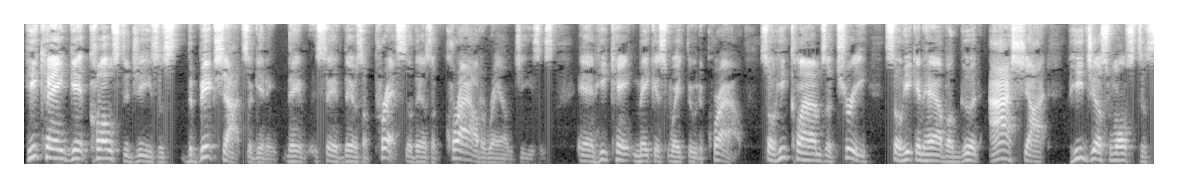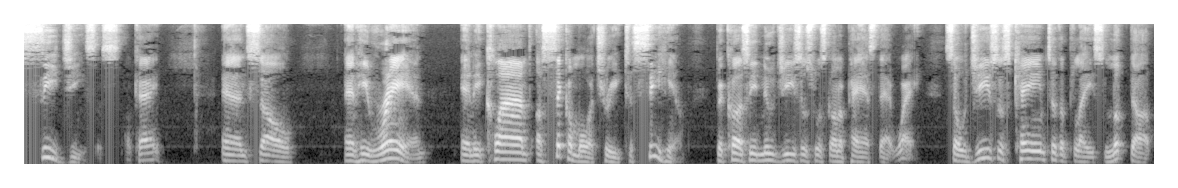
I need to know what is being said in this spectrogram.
he can't get close to Jesus. The big shots are getting, they said there's a press, so there's a crowd around Jesus, and he can't make his way through the crowd. So he climbs a tree so he can have a good eye shot. He just wants to see Jesus. Okay. And so, and he ran and he climbed a sycamore tree to see him because he knew Jesus was going to pass that way. So Jesus came to the place, looked up.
